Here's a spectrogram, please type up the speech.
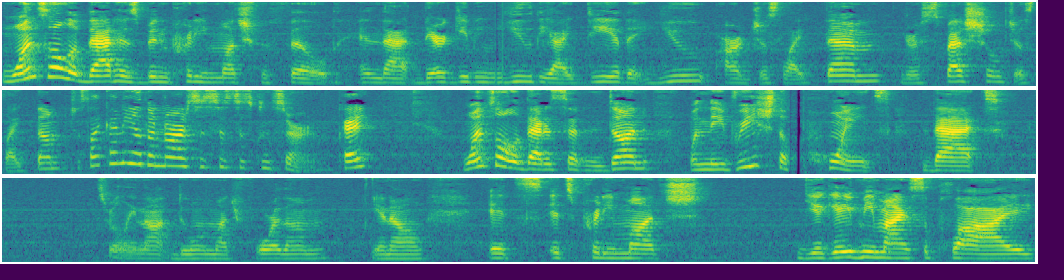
once all of that has been pretty much fulfilled and that they're giving you the idea that you are just like them, you're special just like them, just like any other narcissist is concerned, okay? Once all of that is said and done, when they've reached the point that it's really not doing much for them, you know, it's it's pretty much you gave me my supply.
